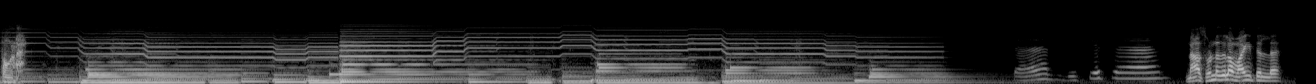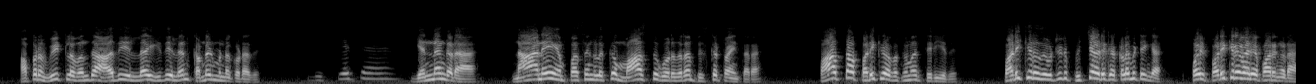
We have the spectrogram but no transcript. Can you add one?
போங்கடா. சார். நான் சொன்னதெல்லாம் வாங்கிட்டு இல்ல. அப்புறம் வீட்டுல வந்து அது இல்ல இது இல்லன்னு கம்ப்ளைண்ட் பண்ணக்கூடாது. Biscuit sir. என்னங்கடா? நானே என் பசங்களுக்கு மாசத்துக்கு ஒரு தடவை பிஸ்கட் வாங்கி தரேன். பார்த்தா படிக்கிற பசங்க மாதிரி தெரியுது. படிக்கிறத விட்டுட்டு பிச்சை எடுக்க கிளம்பிட்டீங்க. போய் படிக்கிற வேலையை பாருங்கடா.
